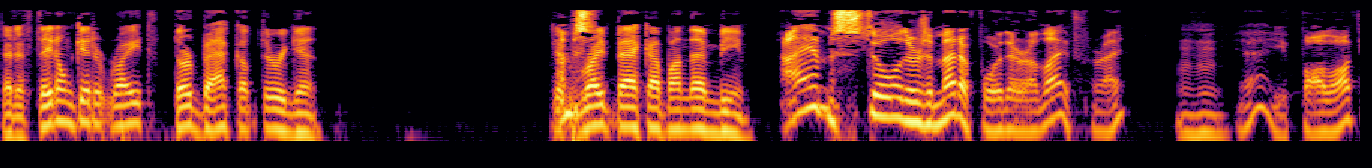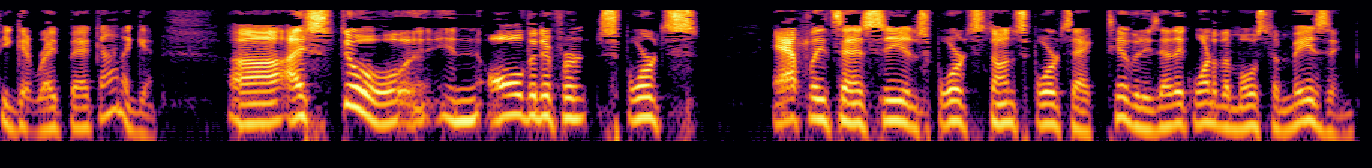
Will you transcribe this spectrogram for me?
that if they don't get it right, they're back up there again. Get I'm right back up on that beam. I am still. There's a metaphor there of life, right? Mm-hmm. Yeah, you fall off, you get right back on again. Uh, I still, in all the different sports athletes I see in sports stunts, sports activities, I think one of the most amazing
